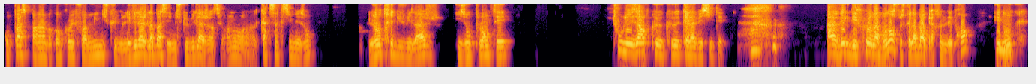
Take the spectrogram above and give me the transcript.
on passe par un, encore une fois, minuscule. Les villages là-bas, c'est des minuscules villages, hein, c'est vraiment euh, 4, 5, 6 maisons. L'entrée du village, ils ont planté tous les arbres que, que- qu'elle avait cités. Avec des fruits en abondance, parce que là-bas, personne ne les prend. Et donc,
